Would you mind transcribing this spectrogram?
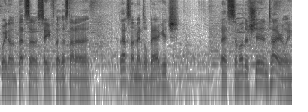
Wait, no, that's a safe though. That's not a. That's not mental baggage. That's some other shit entirely.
